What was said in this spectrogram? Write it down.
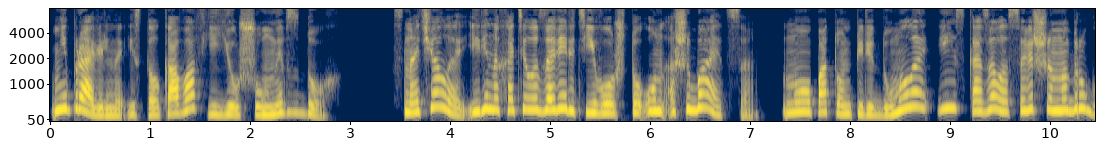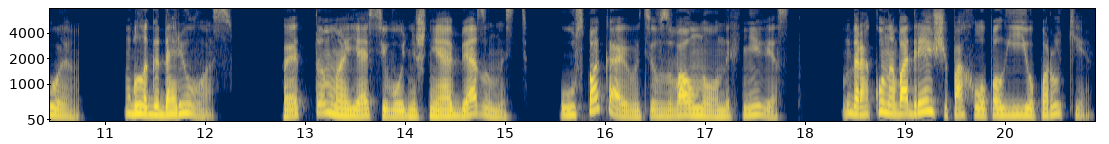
неправильно истолковав ее шумный вздох. Сначала Ирина хотела заверить его, что он ошибается, но потом передумала и сказала совершенно другое. «Благодарю вас». Это моя сегодняшняя обязанность — успокаивать взволнованных невест. Дракон ободряюще похлопал ее по руке.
